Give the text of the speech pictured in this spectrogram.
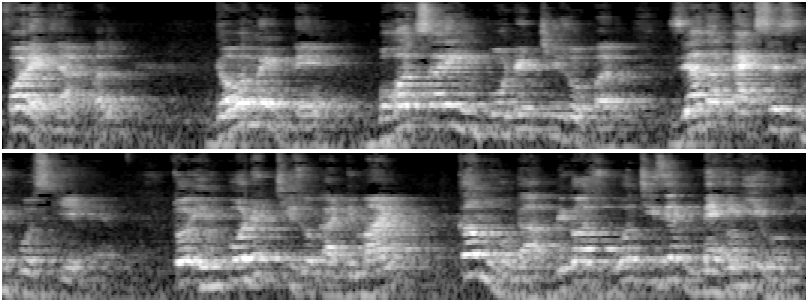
For example, government ने बहुत सारे इंपोर्टेड चीज़ों पर ज़्यादा टैक्सेस इंपोज किए हैं तो इंपोर्टेड चीज़ों का डिमांड कम होगा बिकॉज़ वो चीज़ें महँगी होगी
